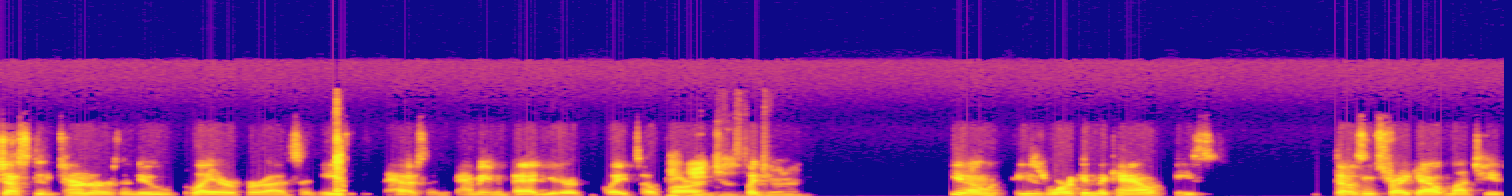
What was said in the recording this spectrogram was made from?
Justin Turner is a new player for us, and he has having a bad year at the plate so far. Justin But Turner. you know, he's working the count. He's doesn't strike out much. He's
